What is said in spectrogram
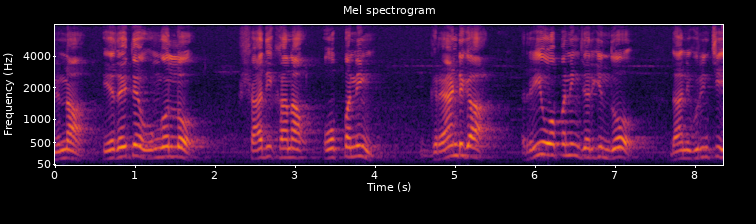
నిన్న ఏదైతే ఒంగోలులో షాదీఖానా ఓపెనింగ్ గ్రాండ్గా రీఓపెనింగ్ జరిగిందో దాని గురించి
